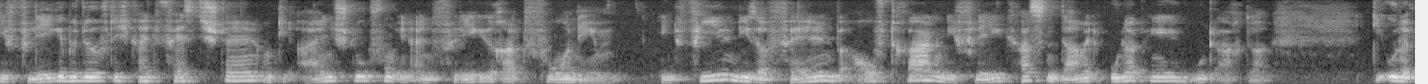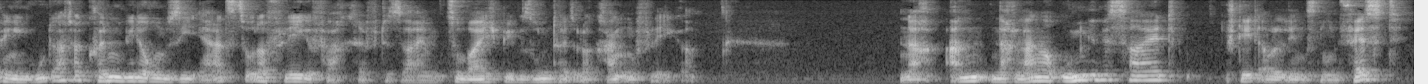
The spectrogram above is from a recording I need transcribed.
die Pflegebedürftigkeit feststellen und die Einstufung in einen Pflegegrad vornehmen. In vielen dieser Fällen beauftragen die Pflegekassen damit unabhängige Gutachter. Die unabhängigen Gutachter können wiederum Sie Ärzte oder Pflegefachkräfte sein, zum Beispiel Gesundheits- oder Krankenpfleger. Nach, an, nach langer Ungewissheit steht allerdings nun fest,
